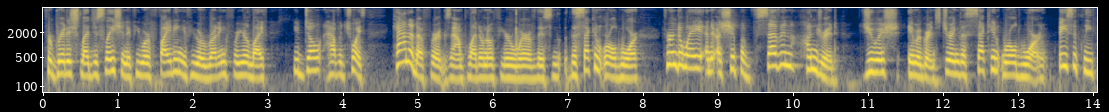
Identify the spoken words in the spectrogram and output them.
for British legislation. If you are fighting, if you are running for your life, you don't have a choice. Canada, for example, I don't know if you're aware of this, the Second World War turned away a ship of 700 Jewish immigrants during the Second World War, basically,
